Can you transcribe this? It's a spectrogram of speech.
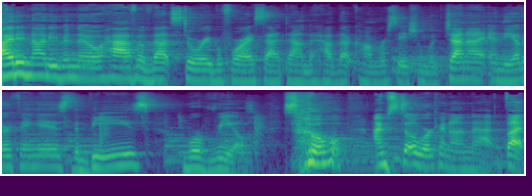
I did not even know half of that story before I sat down to have that conversation with Jena. And the other thing is, the bees were real. So I'm still working on that. But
